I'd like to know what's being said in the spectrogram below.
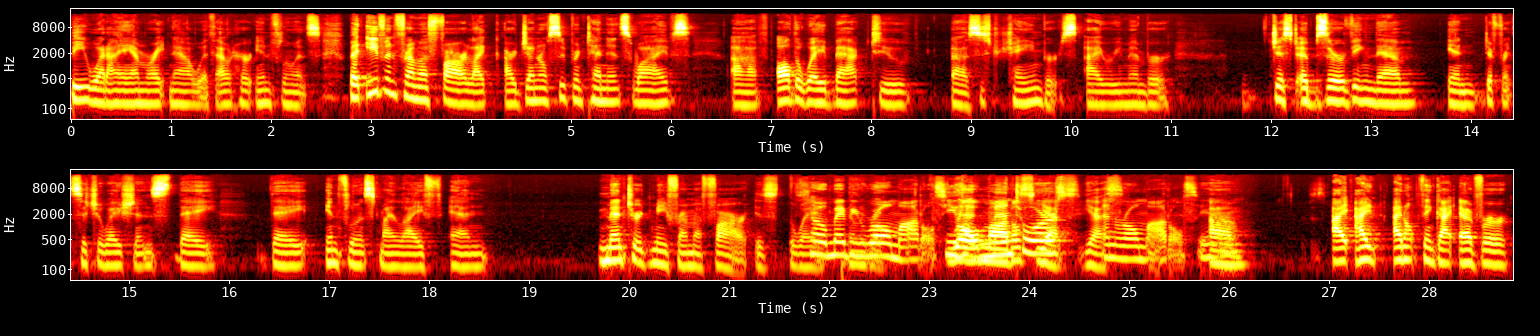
be what I am right now without her influence. But even from afar, like our general superintendent's wives, uh, all the way back to uh, Sister Chambers, I remember just observing them in different situations. They they influenced my life and mentored me from afar. Is the way. So maybe the way- role models. You Role had models, mentors yes, yes. and role models. Yeah. I, I, I don't think I ever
